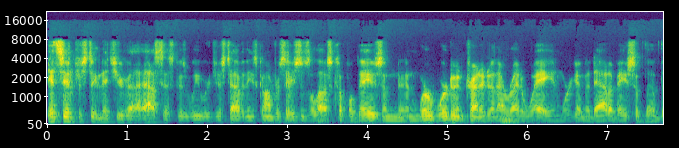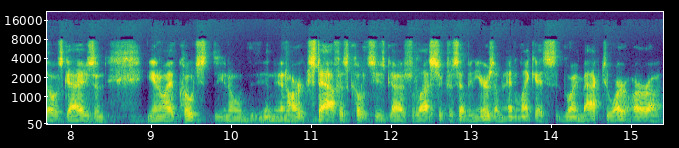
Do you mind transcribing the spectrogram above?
it's interesting that you've asked this because we were just having these conversations the last couple of days, and, and we're we're doing trying to do that right away, and we're getting a database of, the, of those guys, and you know I've coached, you know, and, and, our staff has coached these guys for the last six or seven years, and, and like I said, going back to our our uh,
